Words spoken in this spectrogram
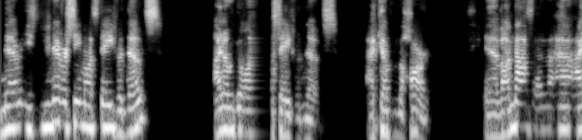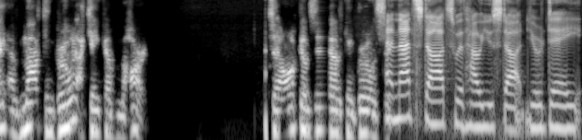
"Never, you never see him on stage with notes. I don't go on stage with notes. I come from the heart. And if I'm not, I, I'm not congruent. I can't come from the heart. So it all comes down to congruency. And that starts with how you start your day.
